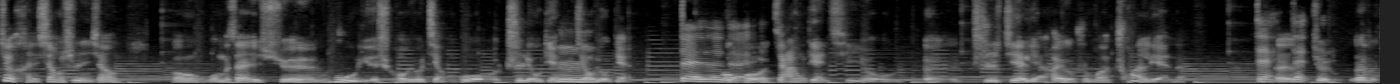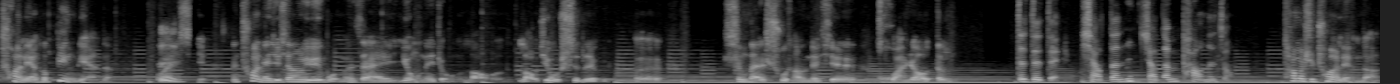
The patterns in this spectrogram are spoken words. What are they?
这很像是你像，嗯、呃，我们在学物理的时候有讲过直流电和交流电，嗯、对对对，包括家用电器有呃直接连，还有什么串联的，对对，呃、就是呃串联和并联的关系。那、嗯、串联就相当于我们在用那种老老旧式的呃圣诞树上的那些环绕灯，对对对，小灯小灯泡那种。他们是串联的，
